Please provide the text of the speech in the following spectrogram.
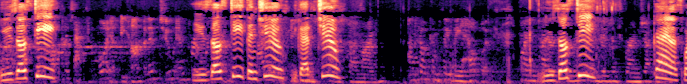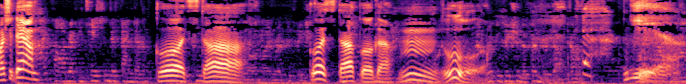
Use those teeth. Use those teeth and chew. You gotta chew. Use those teeth. Okay, let's wash it down. Good stuff. Good stuff, Booga. Mmm. Ooh. Yeah.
